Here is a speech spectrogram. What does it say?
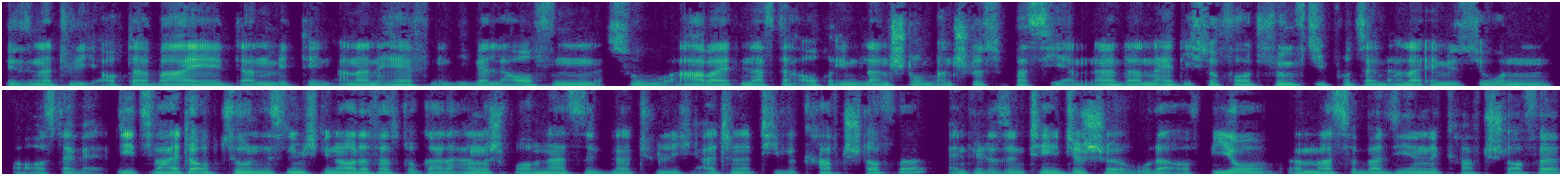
wir sind natürlich auch dabei, dann mit den anderen Häfen, in die wir laufen, zu arbeiten, dass da auch eben Landstromanschlüsse passieren. Ne? Dann hätte ich sofort 50 Prozent aller Emissionen aus der Welt. Die zweite Option ist nämlich genau das, was du gerade angesprochen hast, sind natürlich alternative Kraftstoffe, entweder synthetische oder auf Biomasse basierende Kraftstoffe.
